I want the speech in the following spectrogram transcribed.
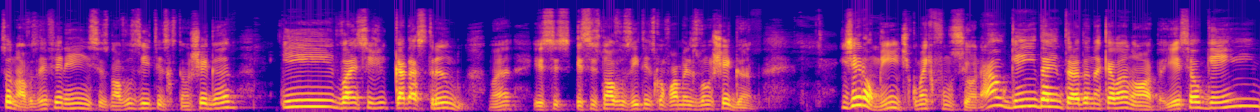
são novas referências, novos itens que estão chegando e vai se cadastrando é? esses, esses novos itens conforme eles vão chegando. E geralmente, como é que funciona? Alguém dá entrada naquela nota, e esse alguém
